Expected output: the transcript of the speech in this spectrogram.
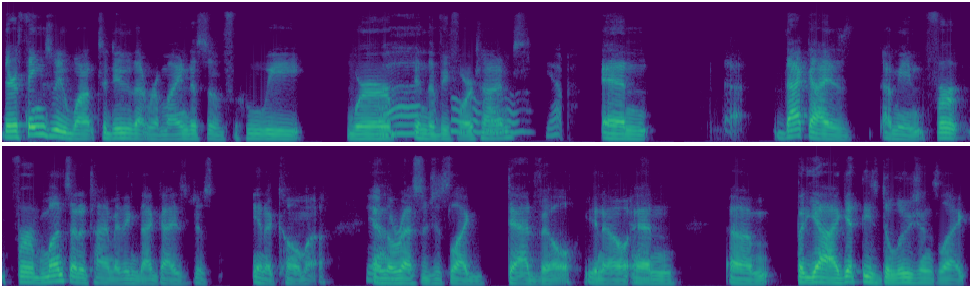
there are things we want to do that remind us of who we were in the before times. Yep. And uh, that guy is I mean, for for months at a time, I think that guy's just in a coma. Yeah. and the rest is just like dadville you know and um but yeah i get these delusions like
